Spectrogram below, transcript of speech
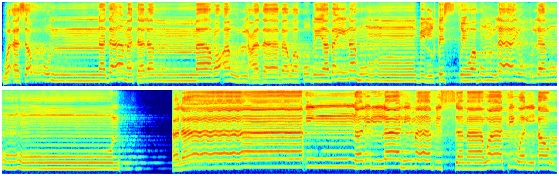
وأسروا الندامة لما رأوا العذاب وقضي بينهم بالقسط وهم لا يظلمون. ألا في السماوات والأرض.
